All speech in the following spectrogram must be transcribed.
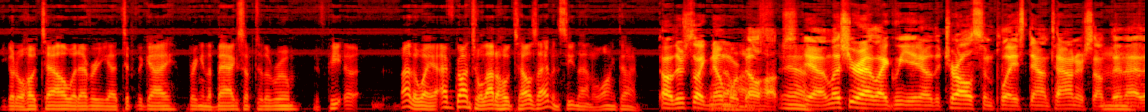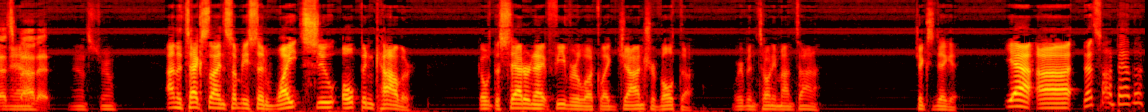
You go to a hotel, whatever. You got to tip the guy bringing the bags up to the room. If pe- uh, by the way, I've gone to a lot of hotels. I haven't seen that in a long time. Oh, there's like no more Bellhops. bellhops. Yeah. Yeah. unless you're at like you know the Charleston place downtown or something. Mm, that, that's about it. That's true. On the text line, somebody said white suit, open collar. Go with the Saturday Night Fever look, like John Travolta, or even Tony Montana. Chicks dig it. Yeah, uh, that's not a bad look.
